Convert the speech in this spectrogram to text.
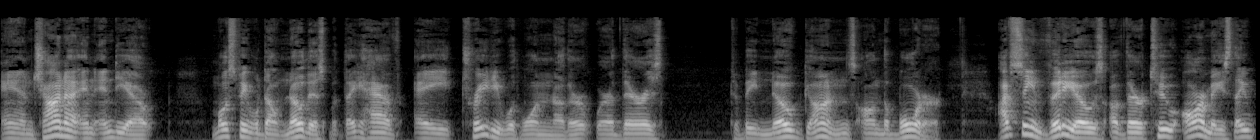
And China and India, most people don't know this, but they have a treaty with one another where there is to be no guns on the border. I've seen videos of their two armies. They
